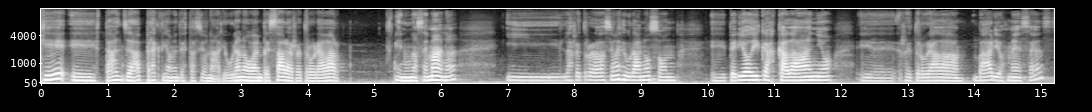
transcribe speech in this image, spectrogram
que eh, está ya prácticamente estacionario. Urano va a empezar a retrogradar en una semana y las retrogradaciones de Urano son eh, periódicas cada año eh, retrograda varios meses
